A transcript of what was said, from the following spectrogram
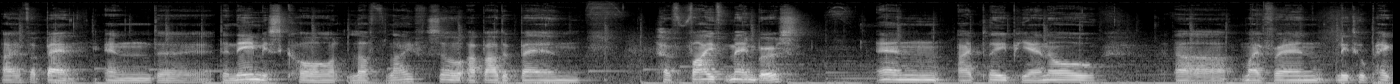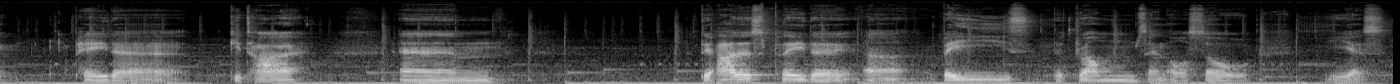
I have a band and uh, the name is called Love Life. So about the band have five members and I play piano. Uh, my friend Little Pig play the guitar and the others play the uh, bass, the drums, and also yes,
